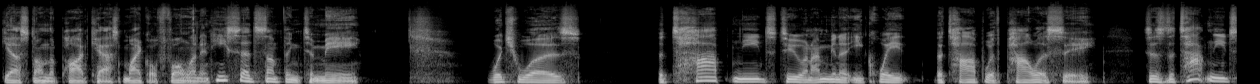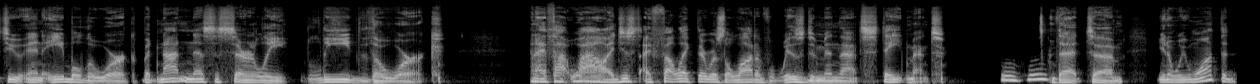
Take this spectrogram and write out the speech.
guest on the podcast, Michael Fullan, and he said something to me, which was the top needs to, and I'm going to equate the top with policy, says the top needs to enable the work, but not necessarily lead the work. And I thought, wow, I just I felt like there was a lot of wisdom in that statement. Mm-hmm. That um, you know we want the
